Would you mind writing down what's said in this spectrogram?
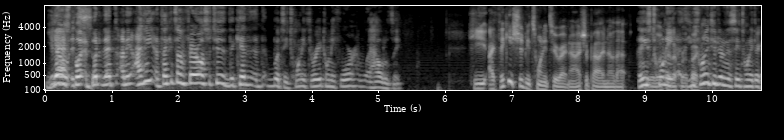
you yes, know, but but that's. I mean, I think I think it's unfair also too. The kid, what's he? 23, 24? How old is he? he, I think he should be 22 right now. I should probably know that. He's twenty. that He's twenty two during the season. Twenty three.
